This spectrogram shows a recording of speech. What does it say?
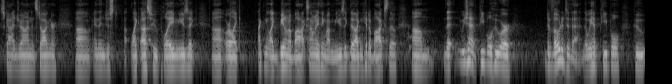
Scott, John, and Stogner, uh, and then just uh, like us who play music, uh, or like I can like beat on a box. I don't know anything about music though. I can hit a box though. Um, that we just have people who are devoted to that. That we have people who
